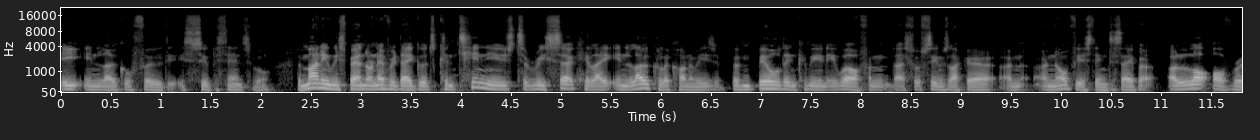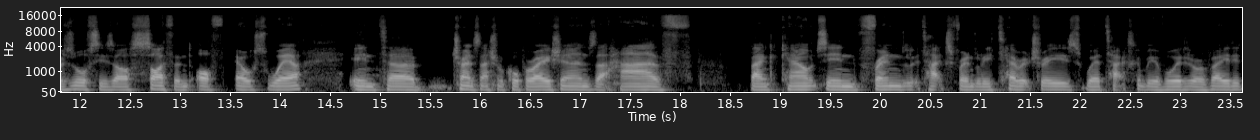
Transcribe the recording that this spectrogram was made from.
eating local food is super sensible. The money we spend on everyday goods continues to recirculate in local economies, building community wealth. And that sort of seems like a, an, an obvious thing to say, but a lot of resources are siphoned off elsewhere into transnational corporations that have bank accounts in friendly, tax-friendly territories where tax can be avoided or evaded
